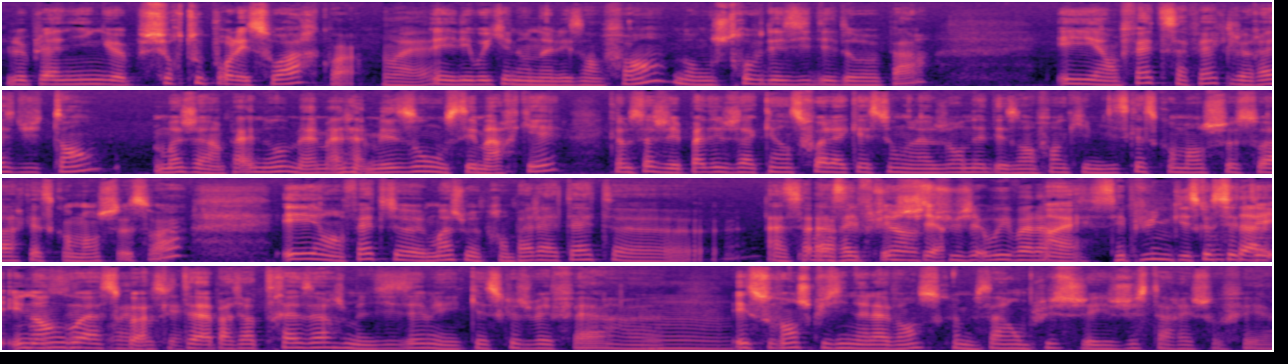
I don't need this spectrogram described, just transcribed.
le planning, surtout pour les soirs quoi. Ouais. Et les week-ends, on a les enfants, donc je trouve des idées de repas. Et en fait, ça fait que le reste du temps, moi j'ai un panneau même à la maison où c'est marqué. Comme ça, j'ai pas déjà 15 fois la question dans la journée des enfants qui me disent qu'est-ce qu'on mange ce soir, qu'est-ce qu'on mange ce soir? Et en fait, euh, moi je me prends pas la tête euh, à, Ouais, à c'est plus un réfléchir. sujet. Oui, voilà. Ouais. C'est plus une Parce question. que que c'était une angoisse, Ouais. C'était à partir de 13h, je me disais, mais qu'est-ce que je vais faire euh, Mm. Et souvent, je cuisine à l'avance, comme ça, en plus, j'ai juste à réchauffer euh,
